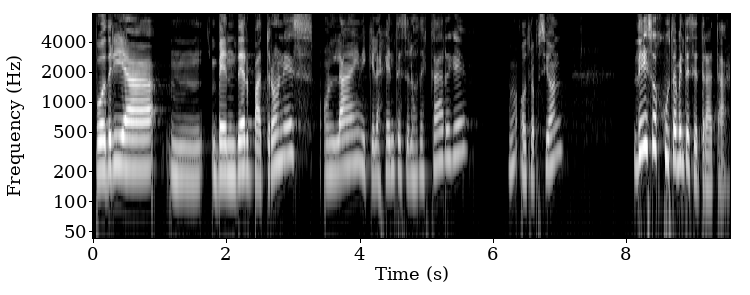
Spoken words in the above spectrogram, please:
Podría mm, vender patrones online y que la gente se los descargue, otra opción. De eso justamente se trata.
